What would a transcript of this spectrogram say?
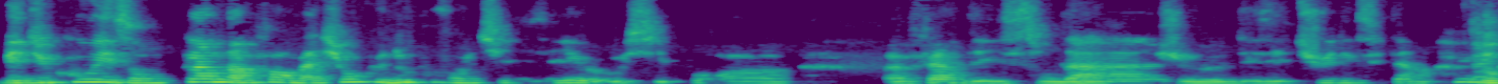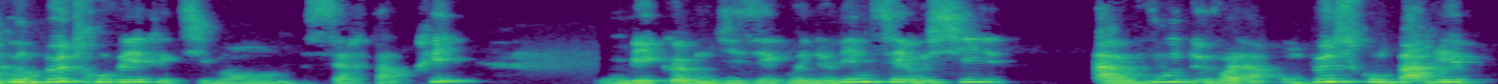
mais du coup, ils ont plein d'informations que nous pouvons utiliser aussi pour faire des sondages, des études, etc. Donc, on peut trouver effectivement certains prix, mais comme disait Gwénoline, c'est aussi à vous de, voilà, on peut se comparer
